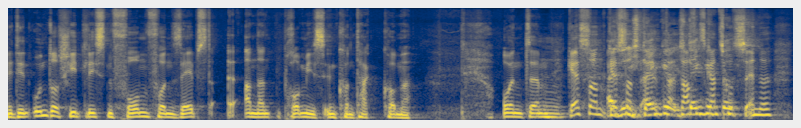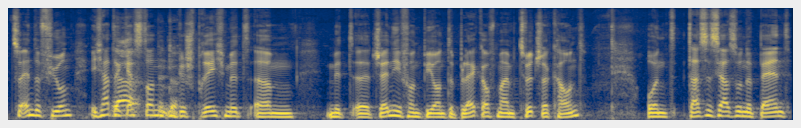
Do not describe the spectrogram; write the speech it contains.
mit den unterschiedlichsten Formen von selbsternannten Promis in Kontakt komme. Und ähm, mhm. gestern, also gestern denke, äh, darf ich es ganz kurz zu Ende, zu Ende führen. Ich hatte ja, gestern bitte. ein Gespräch mit, ähm, mit äh, Jenny von Beyond the Black auf meinem Twitch-Account. Und das ist ja so eine Band,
